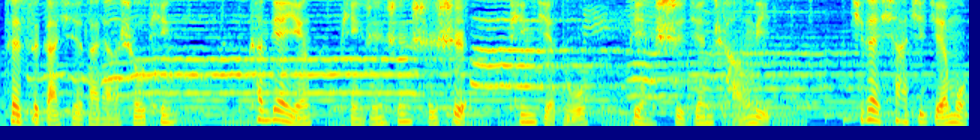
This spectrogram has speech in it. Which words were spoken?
再次感谢大家的收听。看电影，品人生时事，听解读，辨世间常理。期待下期节目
